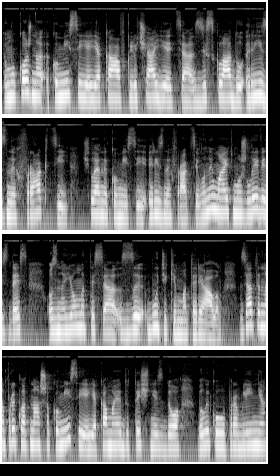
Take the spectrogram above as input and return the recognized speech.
тому кожна комісія, яка включається зі складу різних фракцій, члени комісії різних фракцій, вони мають можливість десь ознайомитися з будь-яким матеріалом. Взяти, наприклад, наша комісія, яка має дотичність до великого управління,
